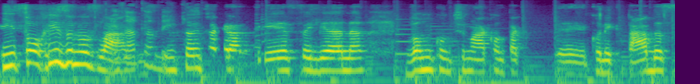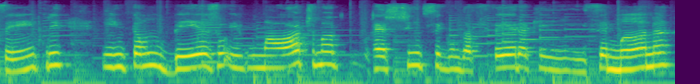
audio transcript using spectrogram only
E sorriso nos lábios. Exatamente. Então, eu te agradeço, Eliana. Vamos continuar contact, é, conectada sempre. Então, um beijo e uma ótima restinho de segunda-feira que semana,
